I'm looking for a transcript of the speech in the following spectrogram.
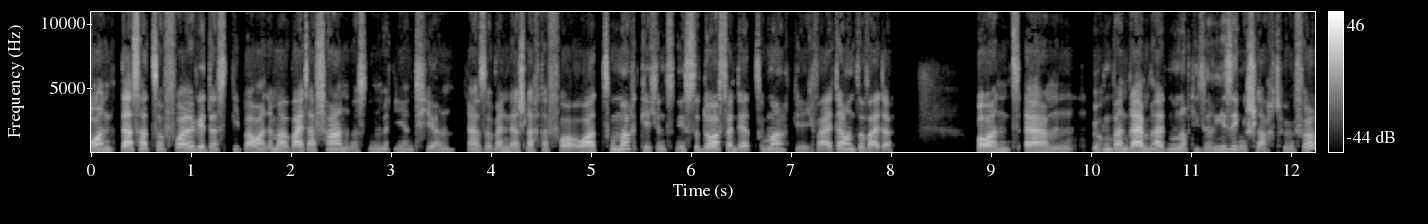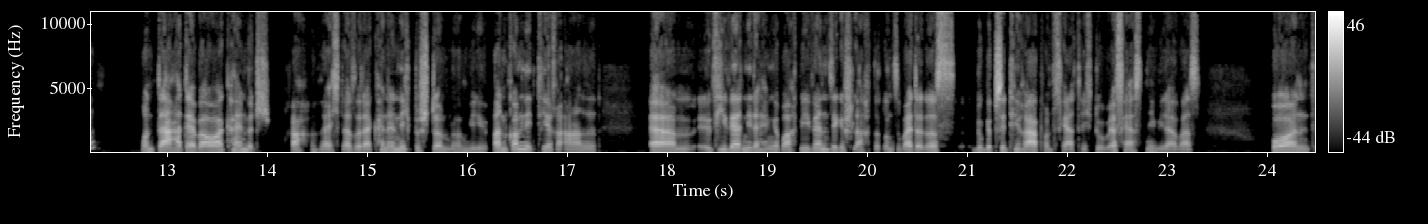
Und das hat zur Folge, dass die Bauern immer weiter fahren müssen mit ihren Tieren. Also wenn der Schlachter vor Ort zumacht, gehe ich ins nächste Dorf, wenn der zumacht, gehe ich weiter und so weiter. Und ähm, irgendwann bleiben halt nur noch diese riesigen Schlachthöfe. Und da hat der Bauer kein Mitspracherecht. Also da kann er nicht bestimmen, irgendwie, wann kommen die Tiere an, ähm, wie werden die da hingebracht, wie werden sie geschlachtet und so weiter. Das, du gibst die Tiere ab und fertig, du erfährst nie wieder was. Und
